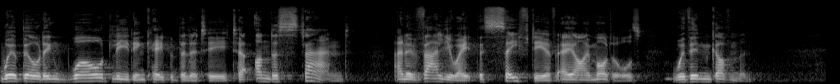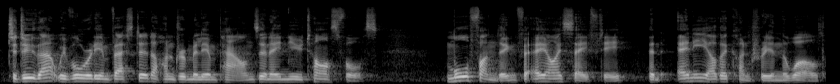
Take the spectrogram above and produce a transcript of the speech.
we're building world leading capability to understand and evaluate the safety of AI models within government. To do that, we've already invested £100 million in a new task force, more funding for AI safety than any other country in the world.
